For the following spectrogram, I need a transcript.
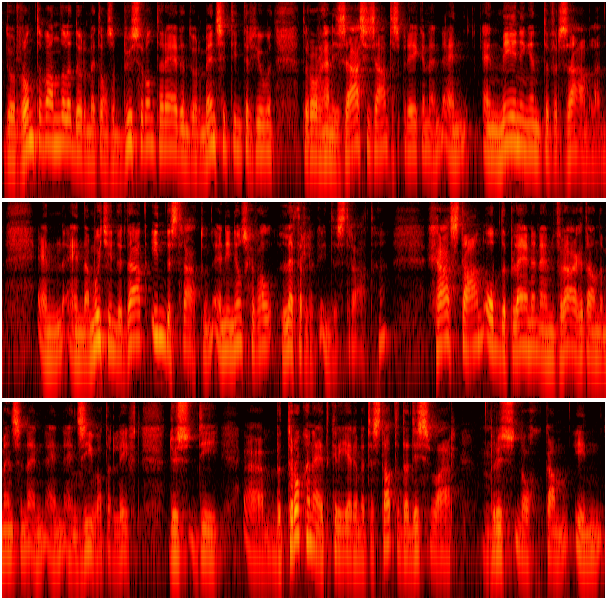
door rond te wandelen, door met onze bus rond te rijden, door mensen te interviewen, door organisaties aan te spreken en, en, en meningen te verzamelen. En, en dat moet je inderdaad in de straat doen. En in ons geval letterlijk in de straat. Hè. Ga staan op de pleinen en vraag het aan de mensen en, en, en zie wat er leeft. Dus die uh, betrokkenheid creëren met de stad, dat is waar Brus nog kan in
